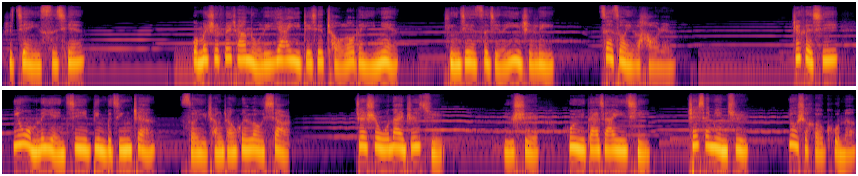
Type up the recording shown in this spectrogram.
是见异思迁。我们是非常努力压抑这些丑陋的一面，凭借自己的意志力，再做一个好人。只可惜，因我们的演技并不精湛，所以常常会露馅儿，这是无奈之举。于是呼吁大家一起摘下面具，又是何苦呢？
